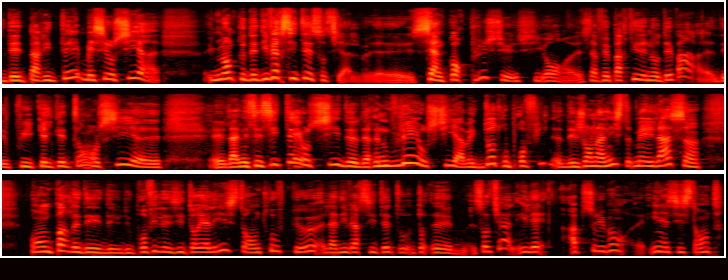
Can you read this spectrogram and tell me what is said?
de parité, mais c'est aussi il manque de diversité sociale. Euh, c'est encore plus, si on, ça fait partie de nos débats. Depuis quelques temps aussi, euh, la nécessité aussi de, renouveler aussi avec d'autres profils, des journalistes, mais hélas, quand on parle du profil des éditorialistes, on trouve que la diversité euh, sociale, il est absolument inexistante,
